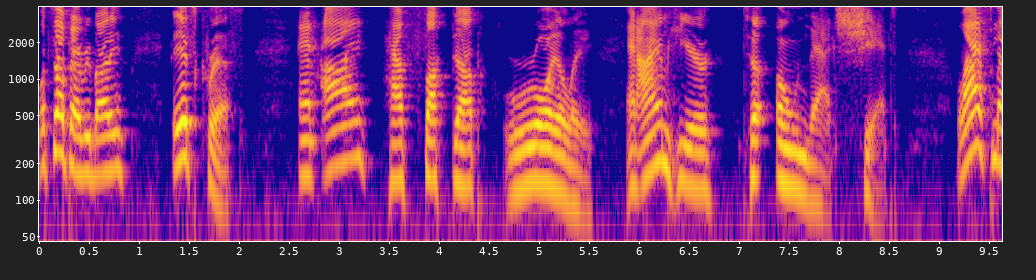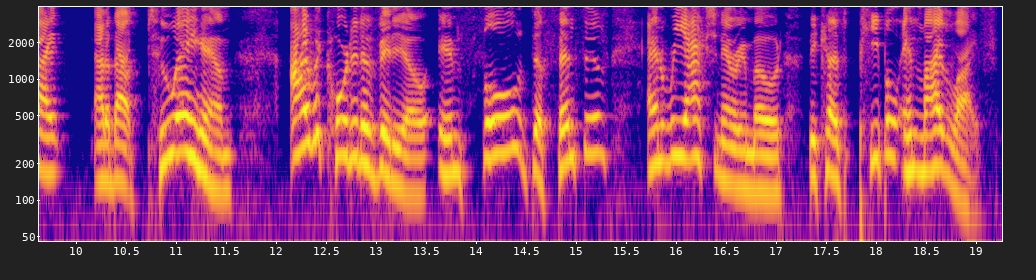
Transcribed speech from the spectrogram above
What's up, everybody? It's Chris, and I have fucked up royally, and I am here to own that shit. Last night, at about 2 a.m., I recorded a video in full defensive and reactionary mode because people in my life,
